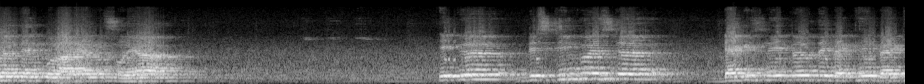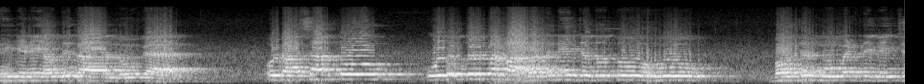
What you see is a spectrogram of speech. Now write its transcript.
ਜਾਂ ਤਿੰਨ ਬੁਲਾਰਿਆਂ ਨੂੰ ਸੁਣਿਆ। ਇੱਕ ਡਿਸਟਿੰਗੁਇਸ਼ਡ ਡੈਗਿਸਨੇਟਰ ਦੇ ਬੈਠੇ ਬੈਠੇ ਜਿਹੜੇ ਅਹੁਦੇਦਾਰ ਲੋਕ ਹੈ। ਉਹ ਡਾਕਟਰ ਸਾਹਿਬ ਤੋਂ ਉਦੋਂ ਤੋਂ ਪ੍ਰਭਾਵਿਤ ਨੇ, ਜਦੋਂ ਤੋਂ ਉਹ ਬਹੁਜਨ ਮੂਵਮੈਂਟ ਦੇ ਵਿੱਚ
